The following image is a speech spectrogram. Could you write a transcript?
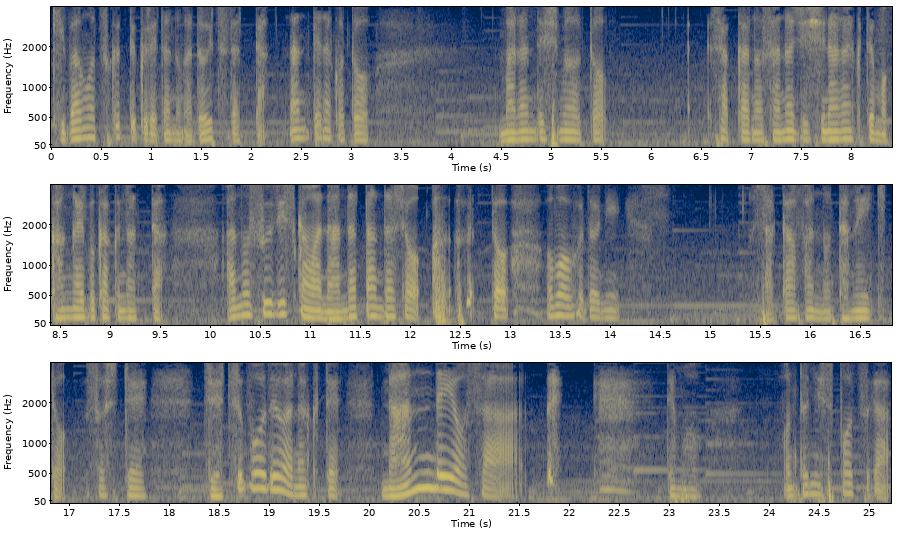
基盤を作ってくれたのがドイツだったなんてなことを学んでしまうとサッカーのさの字死ななくても感慨深くなった。あの数日間は何だったんでしょう？と思うほどにサッカーファンのため息とそして絶望ではなくてなんでよさ？でも本当にスポーツが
